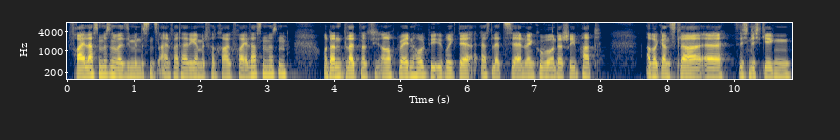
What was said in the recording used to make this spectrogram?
freilassen müssen, weil sie mindestens einen Verteidiger mit Vertrag freilassen müssen. Und dann bleibt natürlich auch noch Braden Holtby übrig, der erst letztes Jahr in Vancouver unterschrieben hat, aber ganz klar äh, sich nicht gegen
